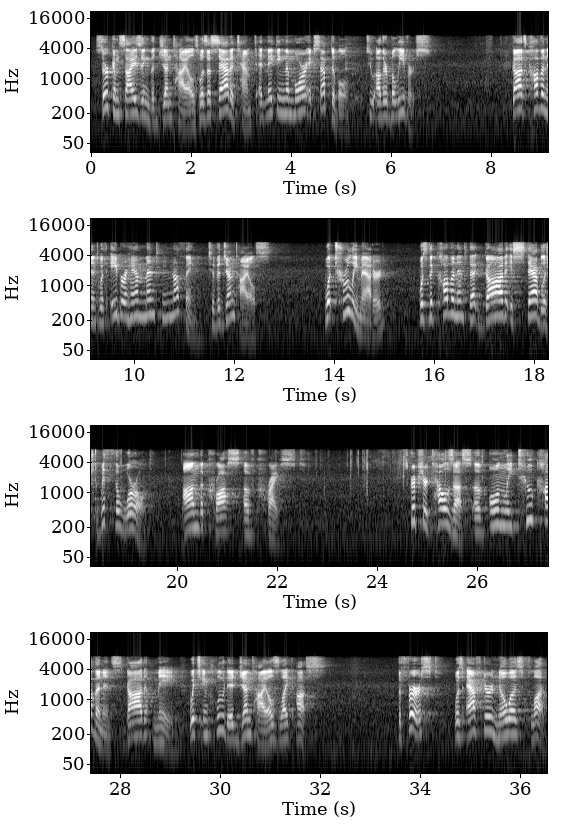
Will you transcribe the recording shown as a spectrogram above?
circumcising the Gentiles was a sad attempt at making them more acceptable to other believers. God's covenant with Abraham meant nothing to the Gentiles. What truly mattered was the covenant that God established with the world on the cross of Christ. Scripture tells us of only two covenants God made, which included Gentiles like us. The first was after Noah's flood,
